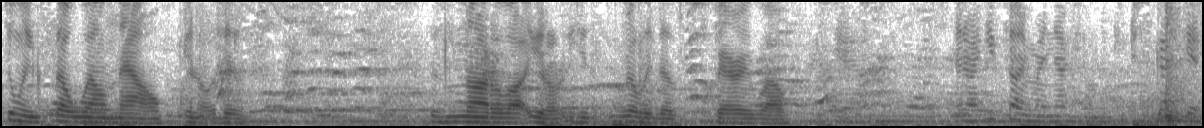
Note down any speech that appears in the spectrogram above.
Doing so well now. You know, there's there's not a lot. You know, he really does very well. Yeah. And I keep telling my nephew, I'm like, you just gotta get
